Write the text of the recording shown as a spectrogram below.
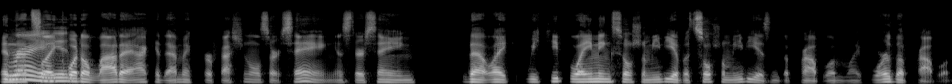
And that's like what a lot of academic professionals are saying is they're saying that like we keep blaming social media, but social media isn't the problem. Like we're the problem.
